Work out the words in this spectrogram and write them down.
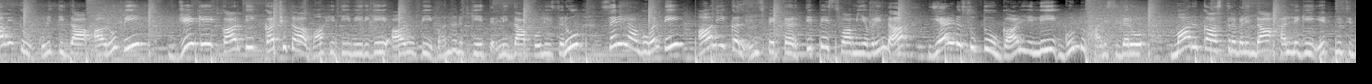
ಆವಿತು ಕುಳಿತಿದ್ದ ಆರೋಪಿ ಜೆಕೆ ಕಾರ್ತಿಕ್ ಖಚಿತ ಮಾಹಿತಿ ಮೇರೆಗೆ ಆರೋಪಿ ಬಂಧನಕ್ಕೆ ತೆರಳಿದ್ದ ಪೊಲೀಸರು ಸರಿಯಾಗುವಂತೆ ಆನೇಕಲ್ ಇನ್ಸ್ಪೆಕ್ಟರ್ ತಿಪ್ಪೇಸ್ವಾಮಿಯವರಿಂದ ಎರಡು ಸುತ್ತು ಗಾಳಿಯಲ್ಲಿ ಗುಂಡು ಹಾರಿಸಿದರು. ಮಾರಕಾಸ್ತ್ರಗಳಿಂದ ಹಲ್ಲೆಗೆ ಯತ್ನಿಸಿದ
